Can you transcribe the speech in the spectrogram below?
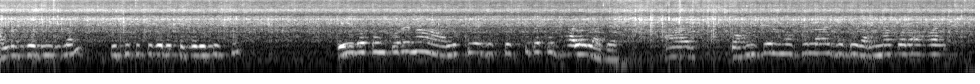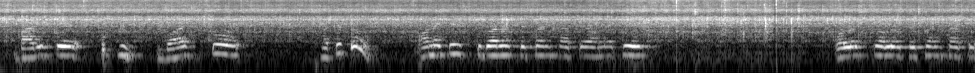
আলু দিয়ে দিয়ে দিলাম কিছু কিছু করে কেটে রেখেছি। এইরকম করে না আলু পেঁয়াজের সবজিটা খুব ভালো লাগে। আর কম তেল মশলায় যদি রান্না করা হয়, বাড়িতে বয়স্ক থাকে তো, অনেকেই সুগারের পেশেন্ট থাকে অনেকে কোলেস্ট্রলের পেশেন্ট থাকে।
